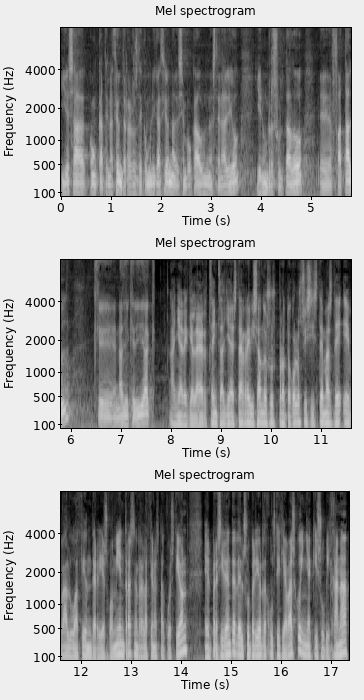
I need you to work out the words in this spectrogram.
y esa concatenación de errores de comunicación ha desembocado en un escenario y en un resultado eh, fatal que nadie quería. Añade que la Ertzaintza ya está revisando sus protocolos y sistemas de evaluación de riesgo. Mientras, en relación a esta cuestión, el presidente del Superior de Justicia Vasco, Iñaki Subijana,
